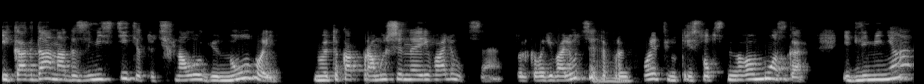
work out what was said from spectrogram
И когда надо заместить эту технологию новой, но это как промышленная революция. Только революция это происходит внутри собственного мозга. И для меня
